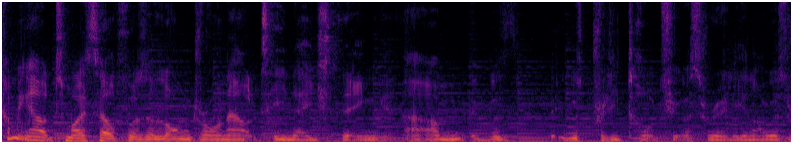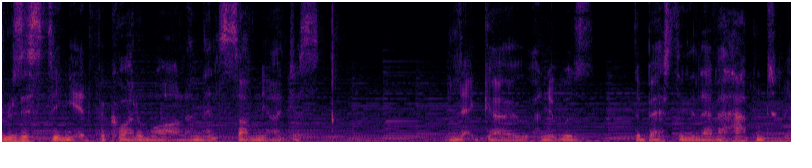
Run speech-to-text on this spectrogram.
Coming out to myself was a long drawn out teenage thing. Um, it was it was pretty tortuous really and I was resisting it for quite a while and then suddenly I just let go and it was the best thing that ever happened to me.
